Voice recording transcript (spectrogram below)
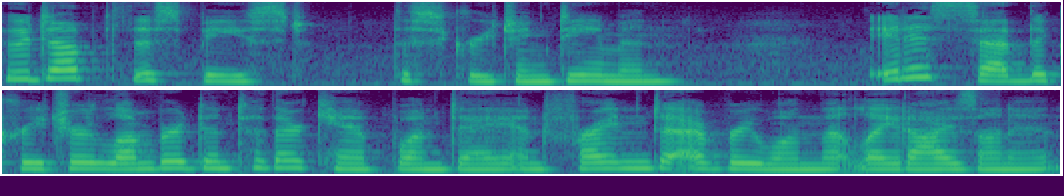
who dubbed this beast the Screeching Demon. It is said the creature lumbered into their camp one day and frightened everyone that laid eyes on it.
